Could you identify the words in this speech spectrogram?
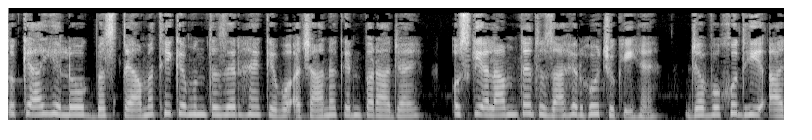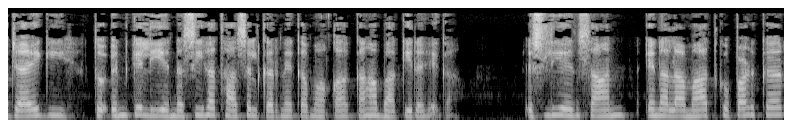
تو کیا یہ لوگ بس قیامت ہی کے منتظر ہیں کہ وہ اچانک ان پر آ جائے؟ اس کی علامتیں تو ظاہر ہو چکی ہیں۔ جب وہ خود ہی آ جائے گی، تو ان کے لیے نصیحت حاصل کرنے کا موقع کہاں باقی رہے گا؟ اس لیے انسان ان علامات کو پڑھ کر،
